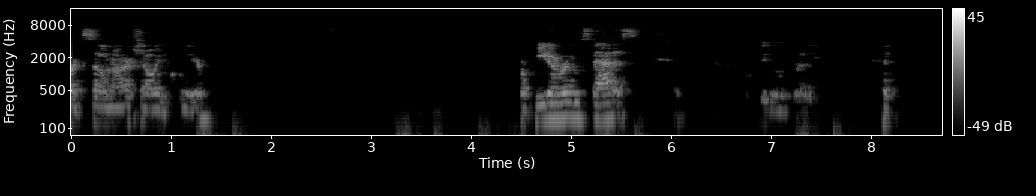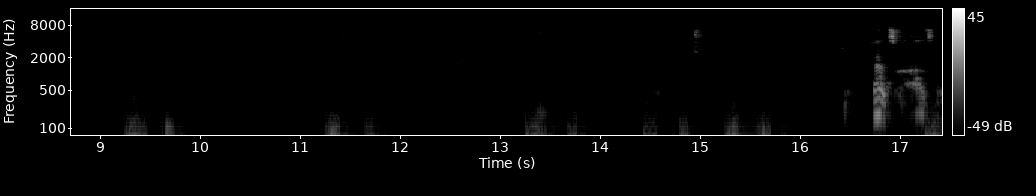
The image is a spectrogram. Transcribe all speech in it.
Forward sonar showing clear. torpedo room status. Torpedo's ready. That's awesome.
